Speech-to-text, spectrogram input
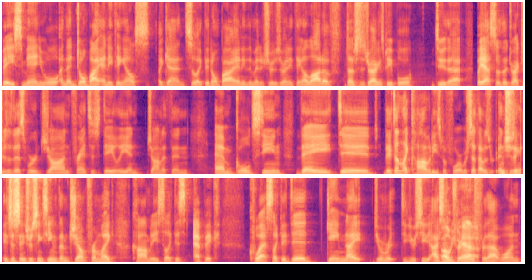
base manual and then don't buy anything else again. So like they don't buy any of the miniatures or anything. A lot of Dungeons and Dragons people do that. But yeah, so the directors of this were John Francis Daly and Jonathan M. Goldstein. They did they've done like comedies before, which I thought was interesting. It's just interesting seeing them jump from like comedies to like this epic quest. Like they did Game Night. Do you remember? Did you see? I saw Oh, trailers yeah. for that one.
